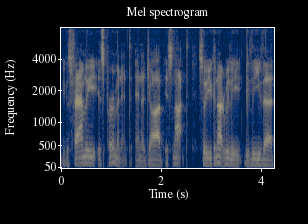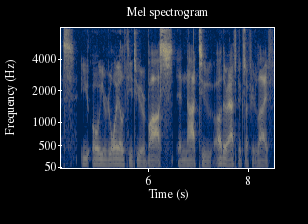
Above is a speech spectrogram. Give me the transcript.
because family is permanent and a job is not. So you cannot really believe that you owe your loyalty to your boss and not to other aspects of your life.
